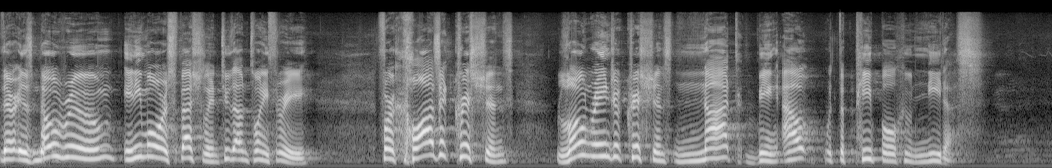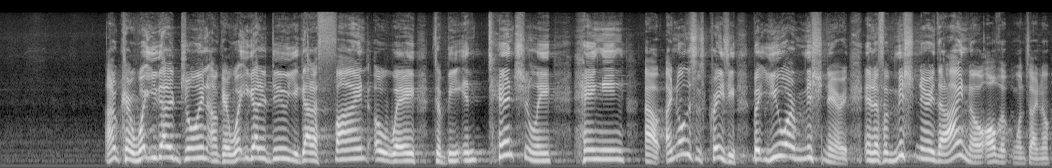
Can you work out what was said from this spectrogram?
there is no room anymore, especially in 2023, for closet Christians, Lone Ranger Christians, not being out with the people who need us. I don't care what you got to join, I don't care what you got to do, you got to find a way to be intentionally hanging out. I know this is crazy, but you are missionary. And if a missionary that I know, all the ones I know,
